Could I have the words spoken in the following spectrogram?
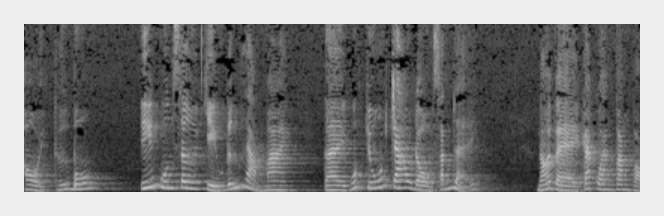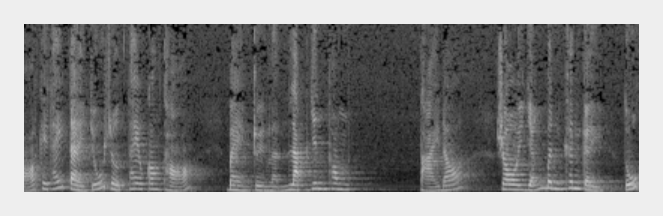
Hồi thứ bốn, Yến quân sư chịu đứng làm mai, Tề quốc chúa trao đồ sánh lễ. Nói về các quan văn võ khi thấy tề chúa rượt theo con thỏ, Bèn truyền lệnh lập dinh phong tại đó, Rồi dẫn binh khinh kỵ, tuốt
